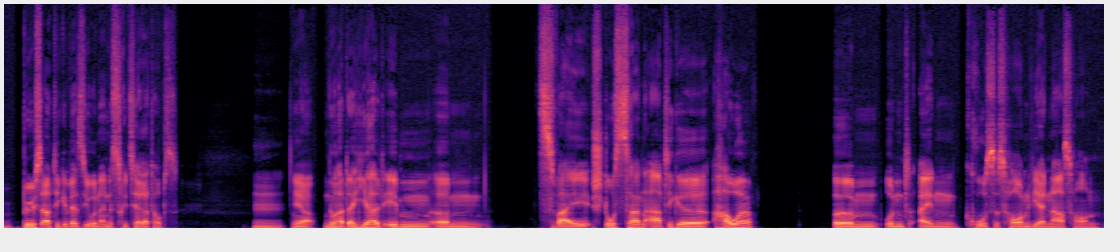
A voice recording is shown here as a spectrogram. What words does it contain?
bösartige Version eines Triceratops. Hm. Ja, nur hat er hier halt eben ähm, zwei stoßzahnartige Hauer ähm, und ein großes Horn wie ein Nashorn.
